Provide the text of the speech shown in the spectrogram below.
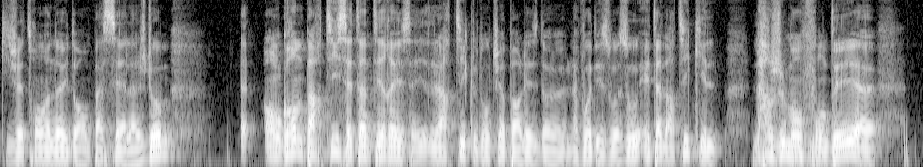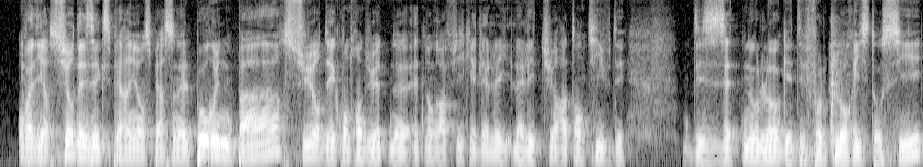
qui jetteront un œil dans Passer à l'âge d'homme, en grande partie, cet intérêt, l'article dont tu as parlé, La Voix des oiseaux, est un article qui est largement fondé, on va dire, sur des expériences personnelles pour une part, sur des comptes rendus ethnographiques et la, lecture attentive des, ethnologues et des folkloristes aussi,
